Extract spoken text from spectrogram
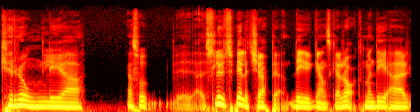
krångliga, alltså eh, slutspelet köper jag, det är ju ganska rakt, men det är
